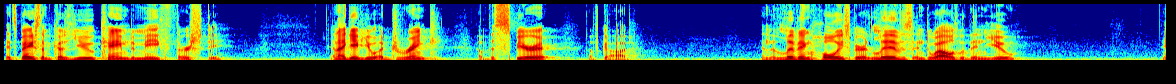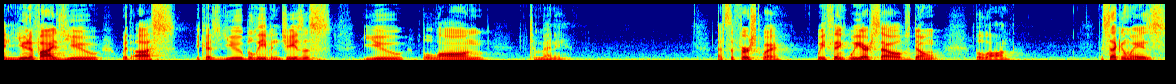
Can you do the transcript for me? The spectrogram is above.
It's based on because you came to me thirsty. And I gave you a drink of the Spirit of God. And the living Holy Spirit lives and dwells within you and unifies you with us because you believe in Jesus, you belong to many. That's the first way. We think we ourselves don't belong. The second way is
